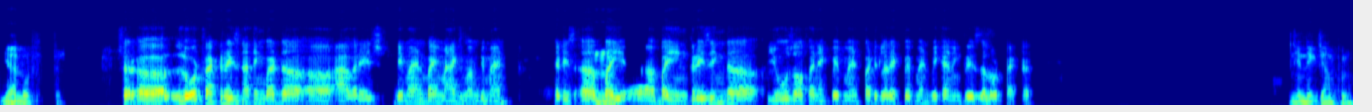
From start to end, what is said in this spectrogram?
Yeah, load factor. Sir uh, load factor is nothing but the uh, average demand by maximum demand that is uh, Mhm. by uh, by increasing the use of an equipment particular equipment we can increase the load factor An example.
